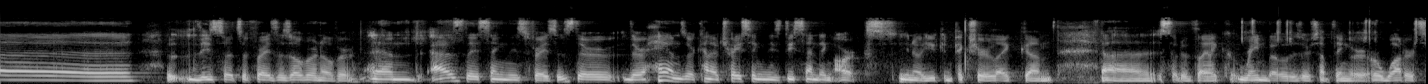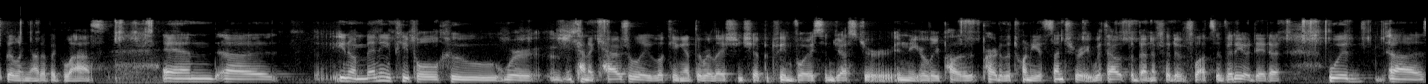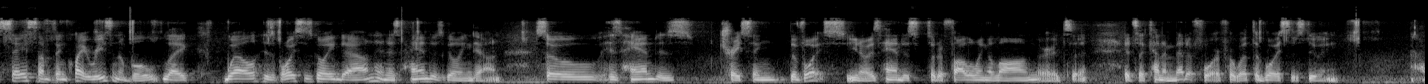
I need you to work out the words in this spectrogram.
these sorts of phrases over and over. And as they sing these phrases, their their hands are kind of tracing these descending arcs. You know, you can picture like um, uh, sort of like rainbows or something, or, or water spilling out of a glass, and uh, you know, many people who were kind of casually looking at the relationship between voice and gesture in the early part of the 20th century without the benefit of lots of video data would uh, say something quite reasonable like, well, his voice is going down and his hand is going down. So his hand is tracing the voice. You know, his hand is sort of following along, or it's a it's a kind of metaphor for what the voice is doing.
